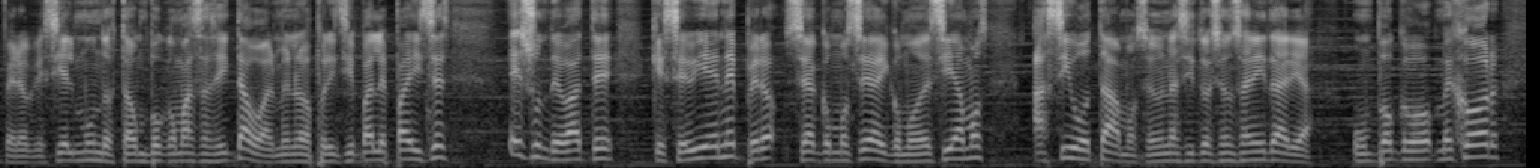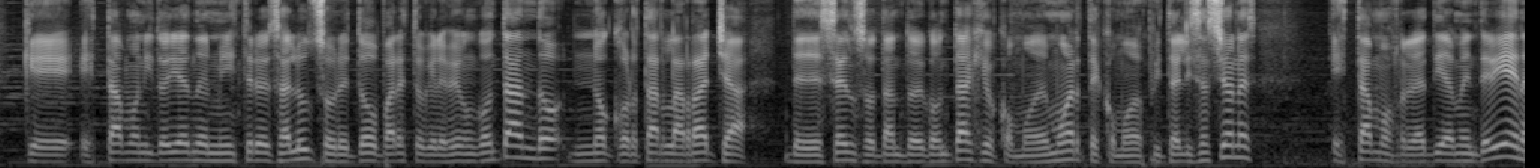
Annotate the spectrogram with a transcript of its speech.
pero que sí el mundo está un poco más aceitado, al menos los principales países, es un debate que se viene, pero sea como sea y como decíamos, así votamos en una situación sanitaria un poco mejor, que está monitoreando el Ministerio de Salud, sobre todo para esto que les vengo contando, no cortar la racha de descenso tanto de contagios como de muertes, como de hospitalizaciones estamos relativamente bien.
